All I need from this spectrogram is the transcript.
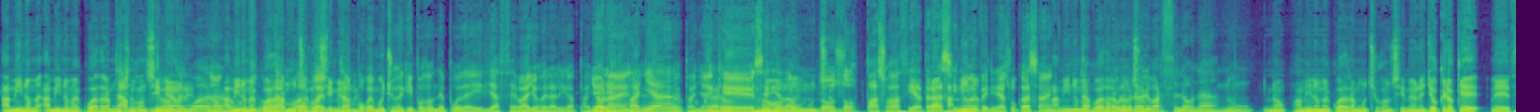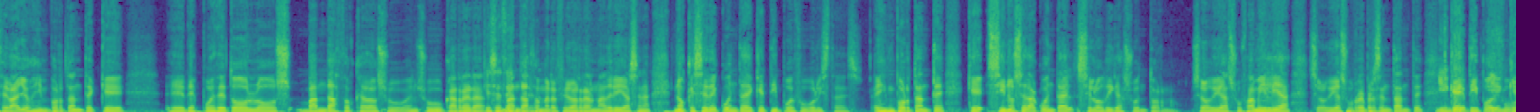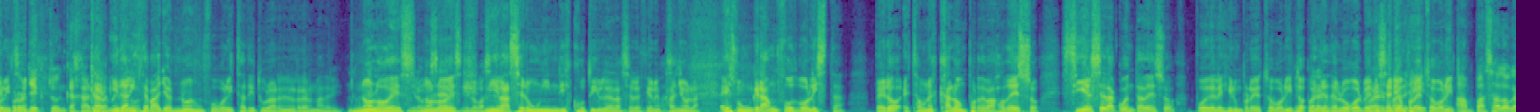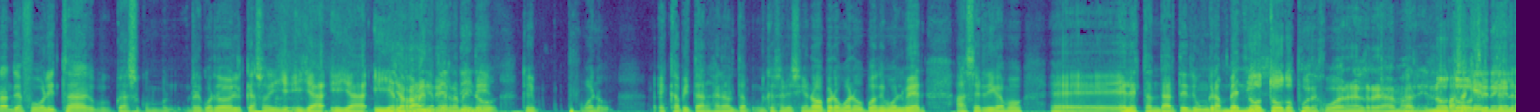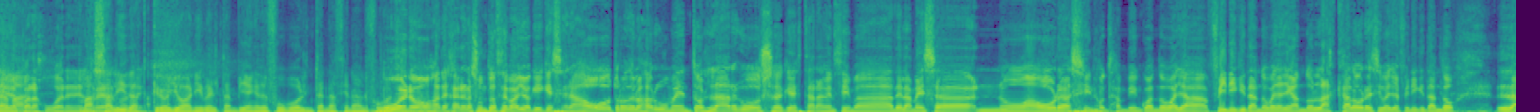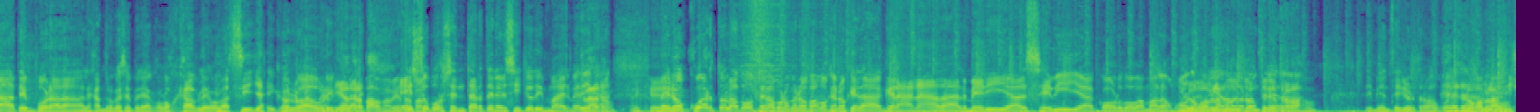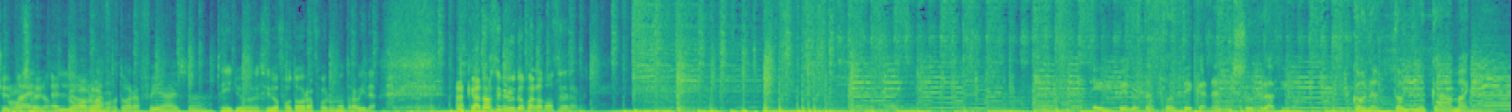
a, mí no me, a mí no me cuadra mucho con Simeone. a mí no me cuadra mucho con Simeone. Tampoco hay muchos equipos donde puede ir ya Ceballos de la Liga Española. En ¿eh? España, en España es que sería dar un, dos, dos, pasos hacia atrás y no, es venir a su casa. ¿eh? A mí no me cuadra mucho. el Barcelona. No, no, a mí no me cuadra mucho con Simeone. Yo creo que eh, Ceballos es importante que eh, después de todos los bandazos que ha dado en su carrera, que bandazos me refiero al Real Madrid, Arsenal, no, que se dé cuenta de qué tipo de futbolista es. Es importante que si no se da cuenta él, se lo diga a su entorno, se lo diga a su familia, se lo diga a su representante, ¿Y en qué, tipo de en qué proyecto encajaría. y Dani Ceballos no es un futbolista titular en el Real Madrid. No, lo es, no lo, es, ni, va a ser un indiscutible en la selección española. Es un gran futbolista, pero está un escalón por debajo de eso. Si él se da cuenta de eso, puede elegir un proyecto bonito. Y desde luego el Betis sería un proyecto bonito. Han pasado grandes futbolistas, recuerdo el caso de Illa, Illa, que bueno, es capitán general que se lesionó, pero bueno, puede volver a ser, digamos, eh, el estandarte de un gran Betis. No todos pueden jugar en el Real Madrid, no todos tienen el nivel para jugar en el más salidas, creo yo, a nivel también de fútbol internacional. bueno, vamos a dejar el asunto Ceballo aquí, que será otro de los argumentos largos eh, que estarán encima de la mesa, no ahora, sino también cuando vaya finiquitando, vaya llegando las calores y vaya finiquitando la temporada. Alejandro que se pelea con los cables, con las sillas y con los auriculares. Eso por sentarte en el sitio de Ismael Medina. Menos cuarto las 12, vámonos que nos vamos, que nos queda Granada, Almería, Sevilla, Córdoba, Mala. Y luego hablamos de tu anterior trabajo. De mi anterior trabajo, ¿cuál era? Luego hablamos, la fotografía esa. Sí, yo he sido fotógrafo en otra vida. 14 minutos para las 12 de la noche. El pelotazo de Canal Sur Radio con Antonio Caamaño.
